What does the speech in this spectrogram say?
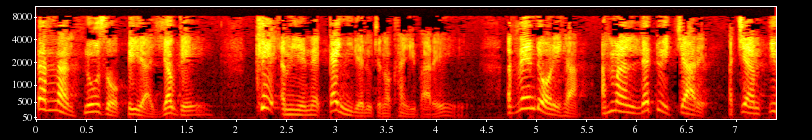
တက်လှန့်နှိုးဆော်ပေးရရောက်တယ်ခေအမြင်နဲ့ကိုက်ညီတယ်လို့ကျွန်တော်ခံယူပါတယ်အသင်းတော်တွေဟာအမှန်လက်တွေ့ကြတဲ့အကြံပြု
